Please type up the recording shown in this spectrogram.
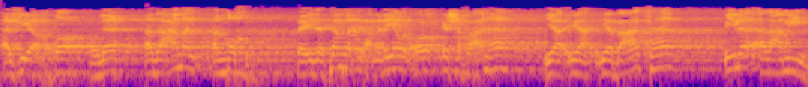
هل فيها أخطاء أو لا هذا عمل المصرف. فإذا تمت العملية والأوراق كشف عنها يبعثها إلى العميل.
